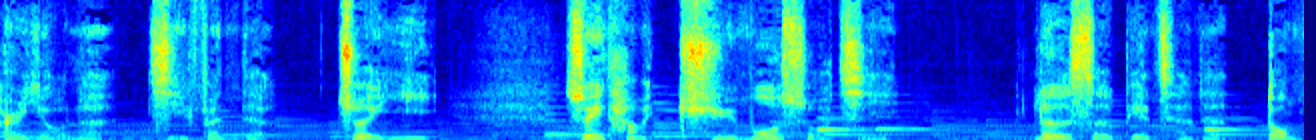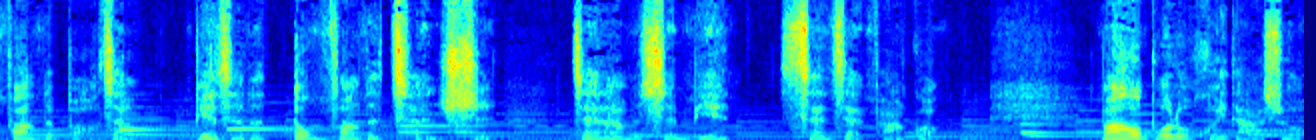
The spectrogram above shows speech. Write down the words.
而有了几分的醉意。所以他们举目所及，垃圾变成了东方的宝藏，变成了东方的城市，在他们身边闪闪发光。马可波罗回答说：“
